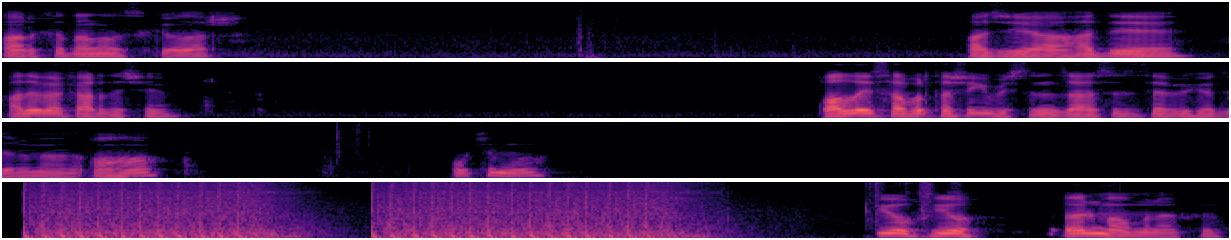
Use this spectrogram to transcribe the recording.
Arkadan da sıkıyorlar. Hacı ya hadi. Hadi be kardeşim. Vallahi sabır taşı gibisiniz ha. Sizi tebrik ediyorum yani. Aha. O kim o? Yuh yuh. Ölme amına koyayım.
